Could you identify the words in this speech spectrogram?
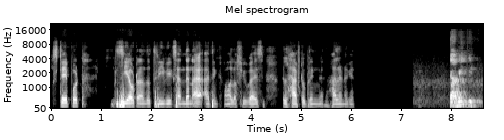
stay put see out another three weeks, and then I, I think all of you guys will have to bring uh, Haaland again. Yeah, I mean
